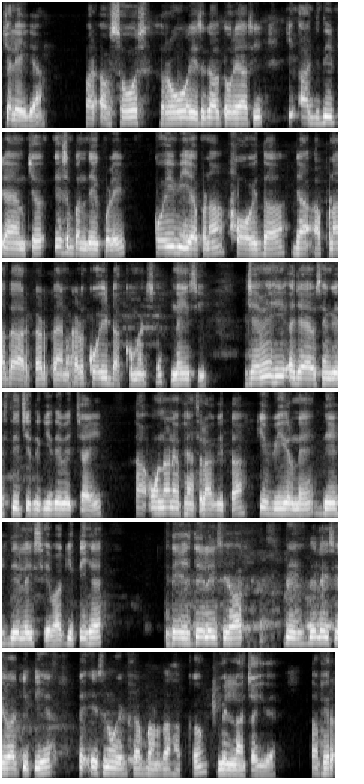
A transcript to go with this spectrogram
ਚਲੇ ਗਿਆ। ਪਰ ਅਫਸੋਸ ਰੋ ਇਸ ਗੱਲ ਤੋਂ ਰਿਹਾ ਸੀ ਕਿ ਅੱਜ ਦੀ ਟਾਈਮ 'ਚ ਇਸ ਬੰਦੇ ਕੋਲੇ ਕੋਈ ਵੀ ਆਪਣਾ ਫੌਜ ਦਾ ਜਾਂ ਆਪਣਾ ਆਧਾਰ ਕਾਰਡ, ਪੈਨ ਕਾਰਡ ਕੋਈ ਡਾਕੂਮੈਂਟਸ ਨਹੀਂ ਸੀ। ਜਿਵੇਂ ਹੀ ਅਜੈਬ ਸਿੰਘ ਇਸ ਦੀ ਜ਼ਿੰਦਗੀ ਦੇ ਵਿੱਚ ਆਏ ਤਾਂ ਉਹਨਾਂ ਨੇ ਫੈਸਲਾ ਕੀਤਾ ਕਿ ਵੀਰ ਨੇ ਦੇਸ਼ ਦੇ ਲਈ ਸੇਵਾ ਕੀਤੀ ਹੈ। ਦੇਸ਼ ਦੇ ਲਈ ਸੇਵਾ, ਦੇਸ਼ ਦੇ ਲਈ ਸੇਵਾ ਕੀਤੀ ਹੈ ਤੇ ਇਸ ਨੂੰ ਇਸ ਦਾ ਬਣਦਾ ਹੱਕ ਮਿਲਣਾ ਚਾਹੀਦਾ ਤਾਂ ਫਿਰ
